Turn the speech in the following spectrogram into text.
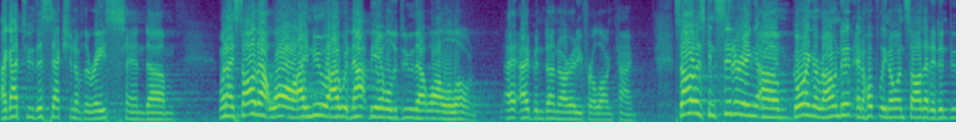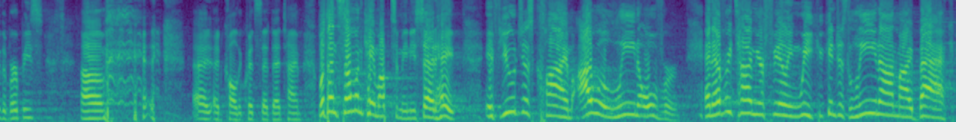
I got to this section of the race, and um, when I saw that wall, I knew I would not be able to do that wall alone. I, had been done already for a long time. So I was considering um, going around it, and hopefully no one saw that I didn't do the burpees. Um, I, would called it quits at that time. But then someone came up to me and he said, Hey, if you just climb, I will lean over. And every time you're feeling weak, you can just lean on my back,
